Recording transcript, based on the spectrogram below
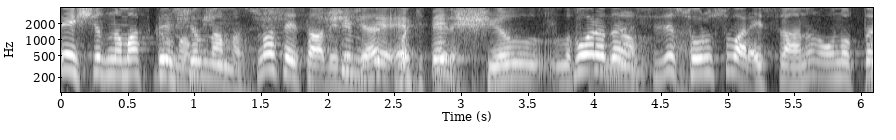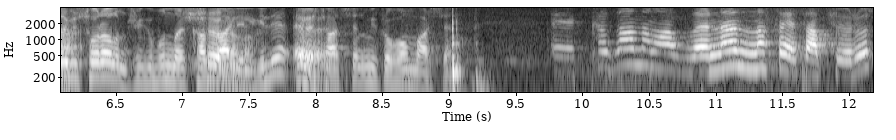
5 yıl namaz kılmamış. 5 yıl namaz. Nasıl hesap edeceğiz Şimdi vakitleri? 5 yıllık Bu arada nam- size sorusu var Esra'nın. O notları Ha. bir soralım çünkü bununla kazayla bak. ilgili. Evet, Evet. senin mikrofon var senin. Ee, kaza namazlarını nasıl hesaplıyoruz?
